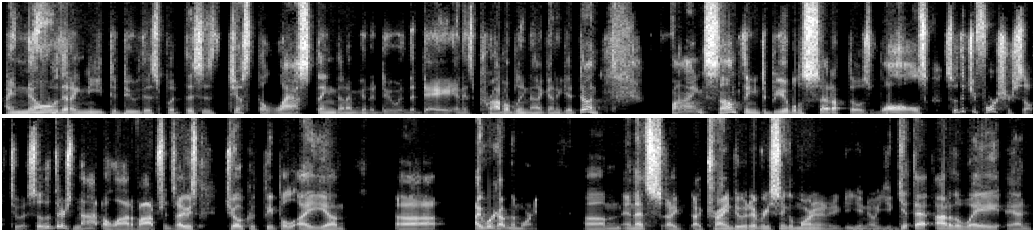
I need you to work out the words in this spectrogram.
I know that I need to do this, but this is just the last thing that I'm going to do in the day, and it's probably not going to get done. Find something to be able to set up those walls so that you force yourself to it, so that there's not a lot of options. I always joke with people, I, um, uh, I work out in the morning. Um, and that's, I, I try and do it every single morning. You know, you get that out of the way and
